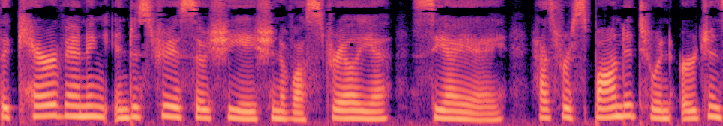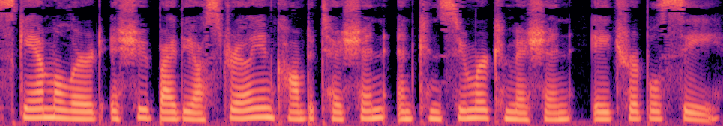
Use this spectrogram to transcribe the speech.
The Caravanning Industry Association of Australia, CIA, has responded to an urgent scam alert issued by the Australian Competition and Consumer Commission, ACCC.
